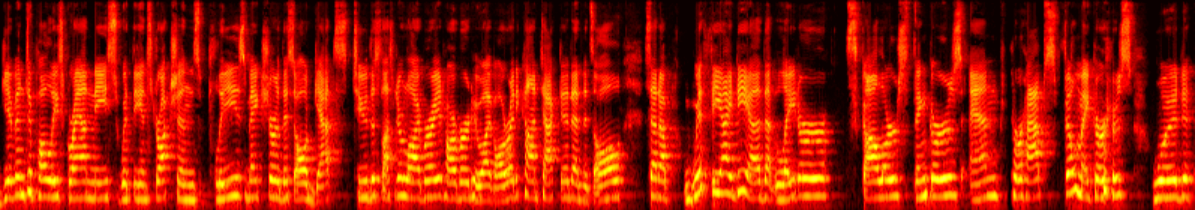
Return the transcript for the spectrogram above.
given to Pauli's grandniece with the instructions please make sure this all gets to the Schlesinger Library at Harvard, who I've already contacted, and it's all set up with the idea that later scholars, thinkers, and perhaps filmmakers would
